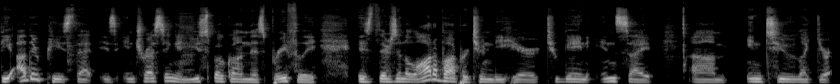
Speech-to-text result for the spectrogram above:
The other piece that is interesting, and you spoke on this briefly, is there's a lot of opportunity here to gain insight um, into like your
